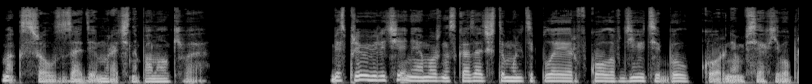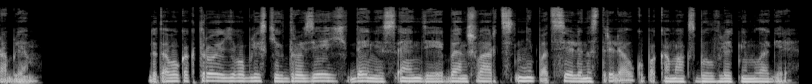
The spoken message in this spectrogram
Макс шел сзади, мрачно помалкивая. Без преувеличения можно сказать, что мультиплеер в Call of Duty был корнем всех его проблем. До того, как трое его близких друзей, Деннис, Энди и Бен Шварц, не подсели на стрелялку, пока Макс был в летнем лагере.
